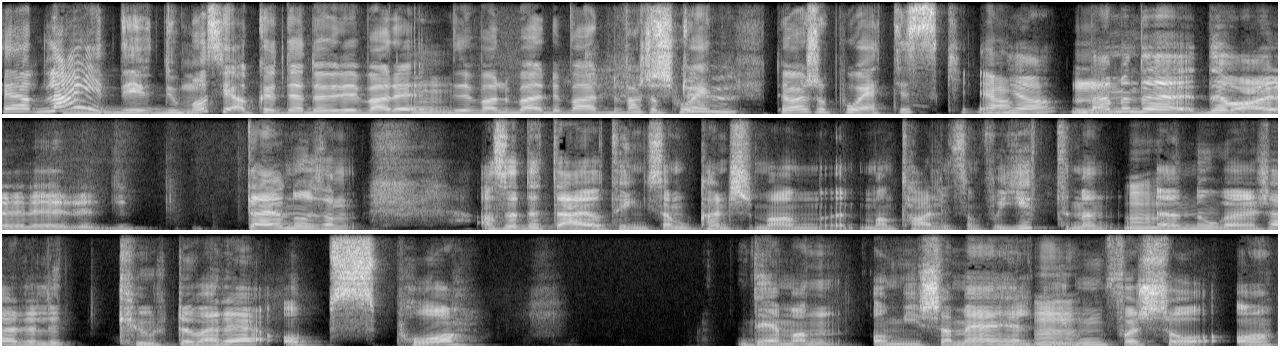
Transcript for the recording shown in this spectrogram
Ja, nei, de, du må si akkurat det. Det var, det var, det var, det var, det var, så, poet, det var så poetisk. Ja. Ja. Mm. Nei, men det, det var det er jo noe som Altså, dette er jo ting som kanskje man, man tar litt sånn for gitt, men Mm. eh, noen ganger så er det litt kult å være obs på det man omgir seg med hele Mm. tiden, for så å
